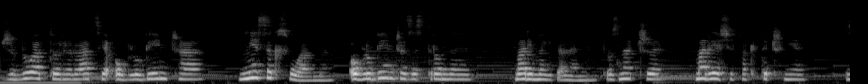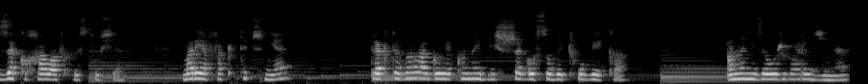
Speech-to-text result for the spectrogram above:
że była to relacja oblubieńcza, nieseksualna, oblubieńcza ze strony Marii Magdaleny. To znaczy, Maria się faktycznie zakochała w Chrystusie. Maria faktycznie traktowała go jako najbliższego sobie człowieka. Ona nie założyła rodziny.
